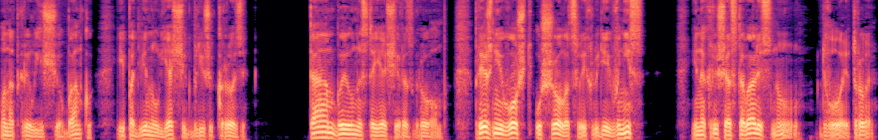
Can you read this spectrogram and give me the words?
Он открыл еще банку и подвинул ящик ближе к розе. Там был настоящий разгром. Прежний вождь ушел от своих людей вниз, и на крыше оставались, ну, двое-трое.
